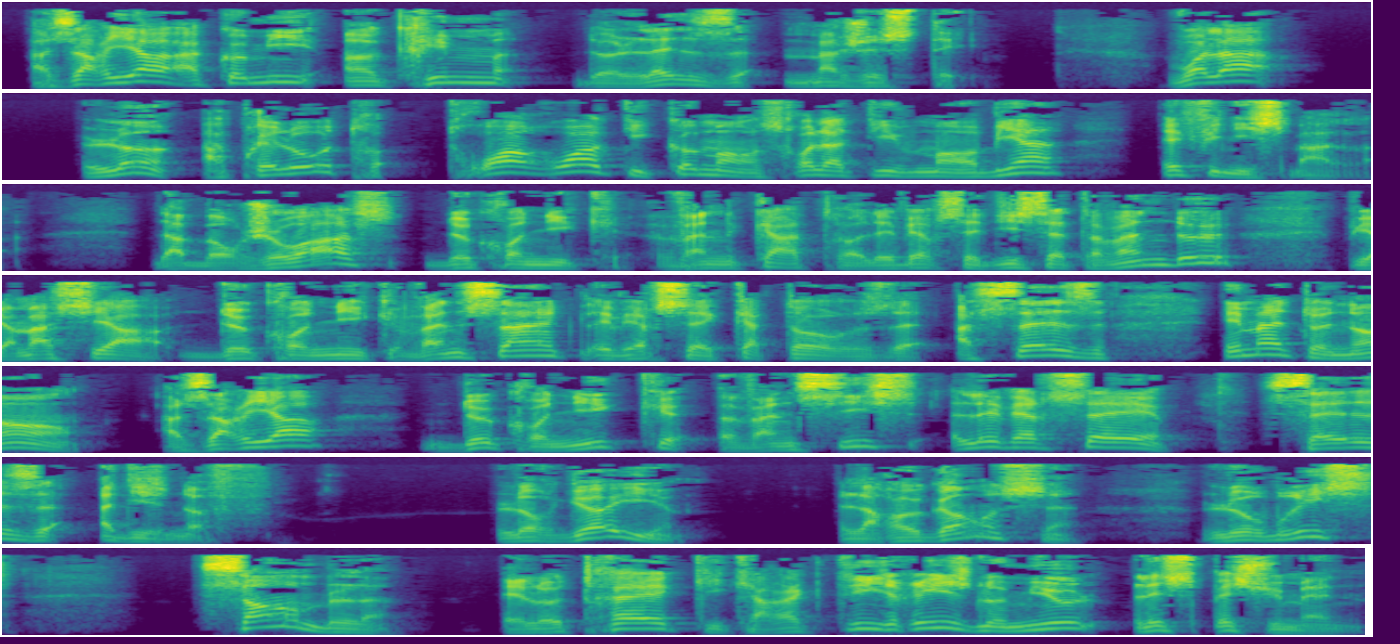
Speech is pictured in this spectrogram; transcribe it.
Azaria a commis un crime de lèse-majesté. Voilà, l'un après l'autre, trois rois qui commencent relativement bien et finissent mal. D'abord Joas, deux Chroniques 24, les versets 17 à 22, puis Amasia, deux Chroniques 25, les versets 14 à 16, et maintenant Azaria, deux Chroniques 26, les versets 16 à 19. L'orgueil, l'arrogance, l'urbris semble est le trait qui caractérise le mieux l'espèce humaine.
